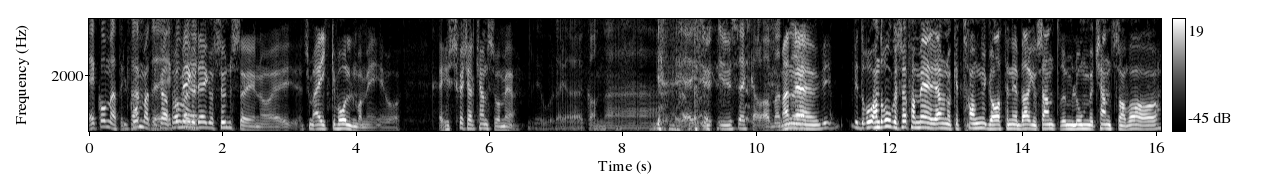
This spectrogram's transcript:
jeg kom etter hvert. Du kom etter hvert. Det var meg og deg og Sundsøyen, og jeg- som Eikevolden var med. og Jeg husker ikke helt hvem som var med. Jo, det kan uh, Jeg er usikker, da. Men, Men eh, eh, vi, vi dro, han dro oss i hvert fall med gjennom noen trange gater ned i Bergen sentrum, lomme kjent som han var,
